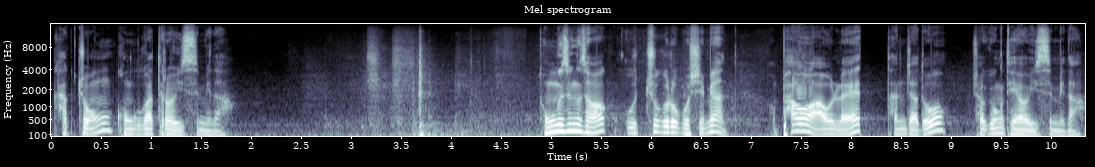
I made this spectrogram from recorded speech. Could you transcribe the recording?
각종 공구가 들어 있습니다. 동승석 우측으로 보시면 파워 아울렛 단자도 적용되어 있습니다.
